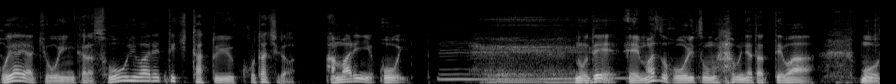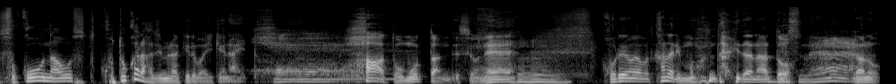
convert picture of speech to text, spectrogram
親や教員からそう言われてきたという子たちがあまりに多い。ので、えーまず法律を学ぶにあたってはもうそこを直すことから始めなければいけないとはあと思ったんですよね。これはかなり問題だなと。ですねあの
